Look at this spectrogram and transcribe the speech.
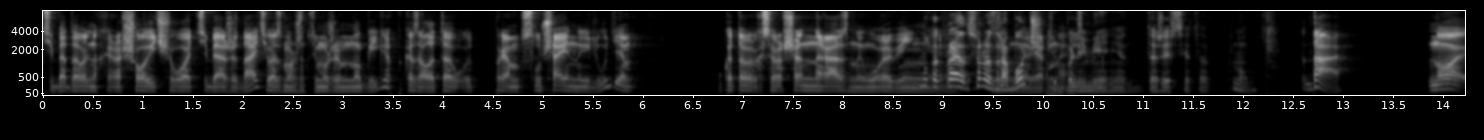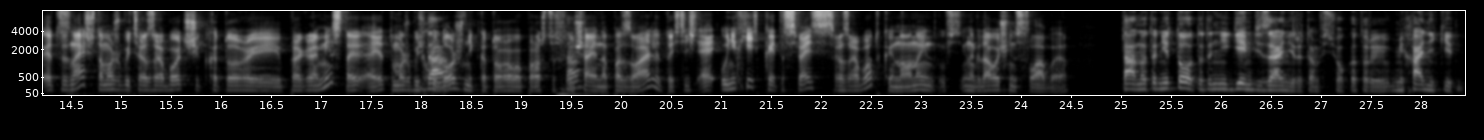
тебя довольно хорошо и чего от тебя ожидать, и, возможно, ты им уже много игр показал. Это прям случайные люди, у которых совершенно разный уровень. Ну, как правило, все разработчики более-менее, даже если это, ну... Да, но это, знаешь, это может быть разработчик, который программист, а, а это может быть да. художник, которого просто случайно да. позвали. То есть э, у них есть какая-то связь с разработкой, но она иногда очень слабая. Да, но это не то, это не геймдизайнеры там все, которые механики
